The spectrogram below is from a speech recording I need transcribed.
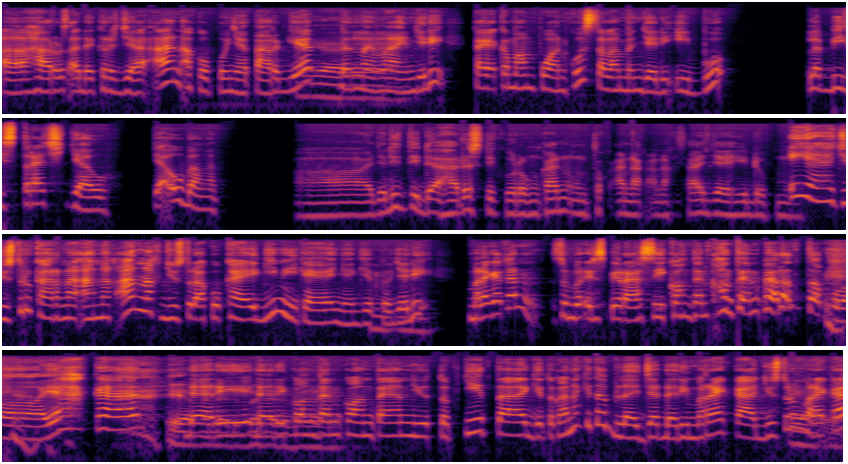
uh, harus ada kerjaan, aku punya target Iya, dan iya. lain-lain. Jadi kayak kemampuanku setelah menjadi ibu lebih stretch jauh, jauh banget. Ah, jadi tidak harus dikurungkan untuk anak-anak saja hidupmu. Iya, justru karena anak-anak justru aku kayak gini kayaknya gitu. Mm-mm. Jadi mereka kan sumber inspirasi konten-konten parent talk loh, ya kan? Iya, dari benar, dari konten-konten YouTube kita gitu. Karena kita belajar dari mereka. Justru Iya, mereka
